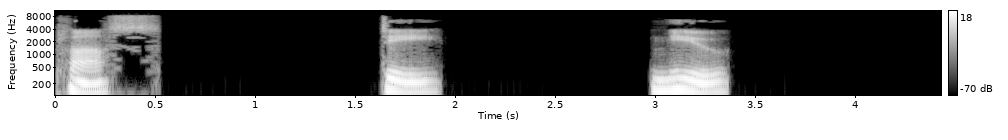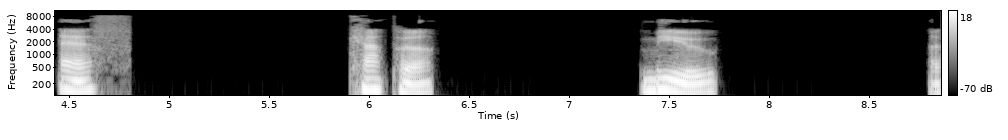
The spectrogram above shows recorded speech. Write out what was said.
plus d nu f kappa mu a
